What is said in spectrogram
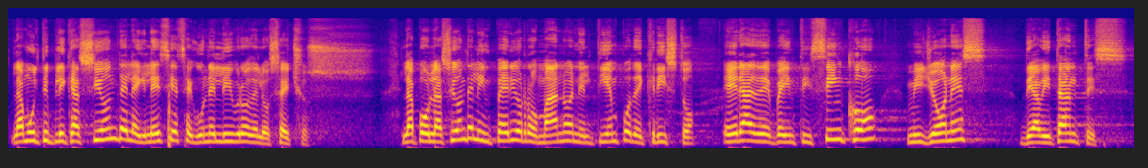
La multiplicación de la iglesia según el libro de los Hechos. La población del imperio romano en el tiempo de Cristo era de 25 millones de habitantes.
